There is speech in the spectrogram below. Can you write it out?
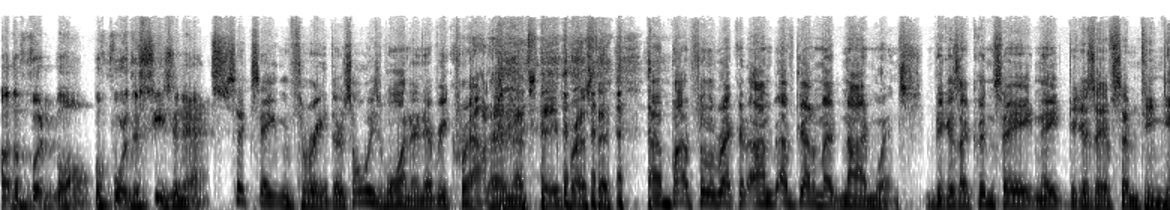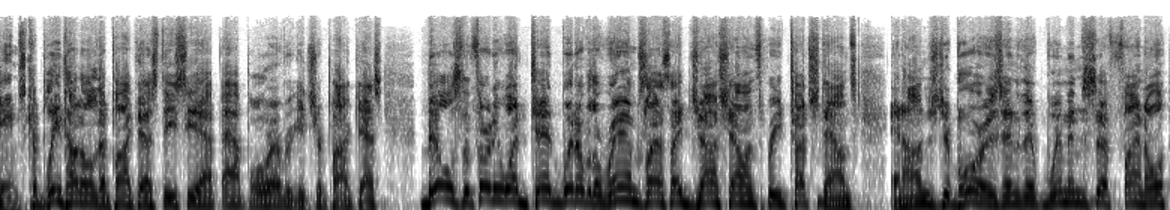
of the football before the season ends. Six, eight, and three. There's always one in every crowd, and that's Dave Preston. Uh, but for the record, i have got them at nine wins because I couldn't say eight and eight because they have 17 games. Complete Huddle, the podcast, DC app, Apple, wherever you get your podcast. Bills, the 31-10 win over the Rams last night. Josh Allen, three touchdowns. And Ons Jabeur is into the women's uh, final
